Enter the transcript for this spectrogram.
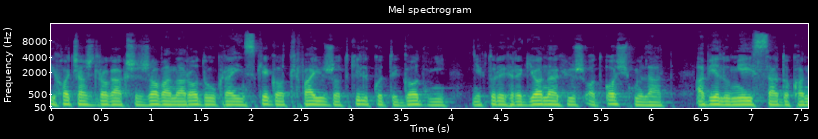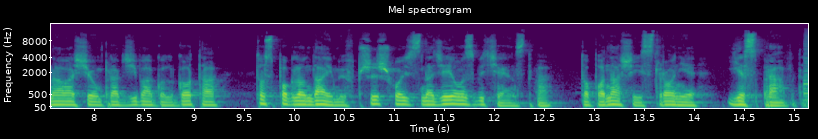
I chociaż droga krzyżowa narodu ukraińskiego trwa już od kilku tygodni, w niektórych regionach już od ośmiu lat, a w wielu miejscach dokonała się prawdziwa Golgota, to spoglądajmy w przyszłość z nadzieją zwycięstwa. To po naszej stronie jest prawda.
